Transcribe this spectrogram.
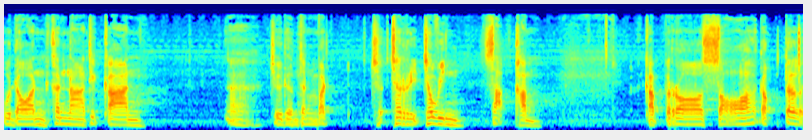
อุดรคณาธิการชื่อเดิมท่านวัดชวินทร์ สระคำกับรอสอด็อกเตอร์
